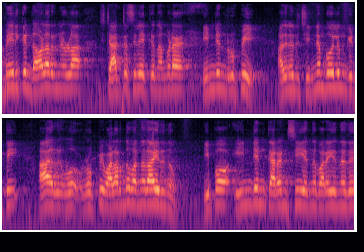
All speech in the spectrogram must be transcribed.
അമേരിക്കൻ ഡോളറിനുള്ള സ്റ്റാറ്റസിലേക്ക് നമ്മുടെ ഇന്ത്യൻ റുപ്പി അതിനൊരു ചിഹ്നം പോലും കിട്ടി. ആ റുപ്പി വളർന്നു വന്നതായിരുന്നു. ഇപ്പോൾ ഇന്ത്യൻ കറൻസി എന്ന് പറയുന്നത്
